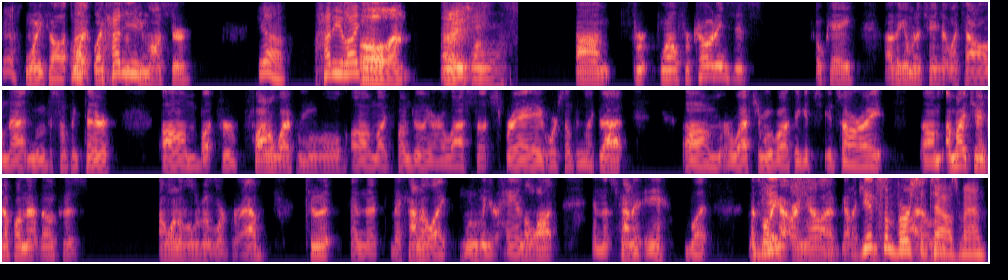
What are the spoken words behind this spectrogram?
Yeah. What do you call it? Well, Like, like how the do you- Monster. Yeah. How do you like it? Oh, I, I know you're talking about. Um, for well, for coatings, it's okay. I think I'm going to change up my towel on that and move to something thinner. Um, but for final wipe removal, um, like if I'm doing our last touch spray or something like that, um, or wax removal, I think it's it's all right. Um, I might change up on that though because I want a little bit more grab to it, and they they kind of like move in your hand a lot, and that's kind of eh. But that's what I got right now. I've got a Get some supply of them. versatiles, man.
